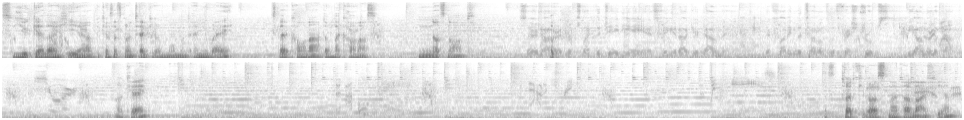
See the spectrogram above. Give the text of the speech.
So you gather here because that's going to take you a moment anyway. Is that a corner? I don't like corners. No, it's not. Sirdar, it looks like the JDA has figured out you're down there. Okay. They're flooding the tunnels with fresh troops. Be on the lookout. Sure. Okay. Let's try to keep our sniper alive here.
